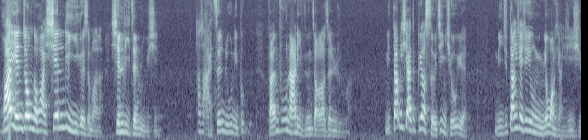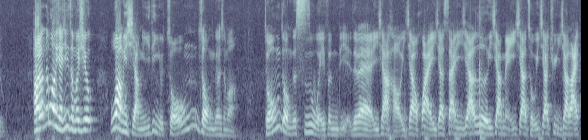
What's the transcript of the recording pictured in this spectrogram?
华严中的话，先立一个什么呢？先立真如心。他说：“哎，真如你不凡夫哪里能找到真如啊？你当下就不要舍近求远，你就当下就用你的妄想心修。好了，那妄想心怎么修？妄想一定有种种的什么种种的思维分别，对不对？一下好，一下坏，一下善，一下恶，一下美，一下丑，一下去，一下来，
